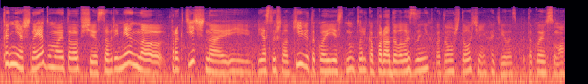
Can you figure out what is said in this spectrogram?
Ну, Конечно, я думаю, это вообще современно, практично. И я слышала, в Киеве такое есть, ну, только порадовалась за них, потому что очень хотелось бы такое в Сумах.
